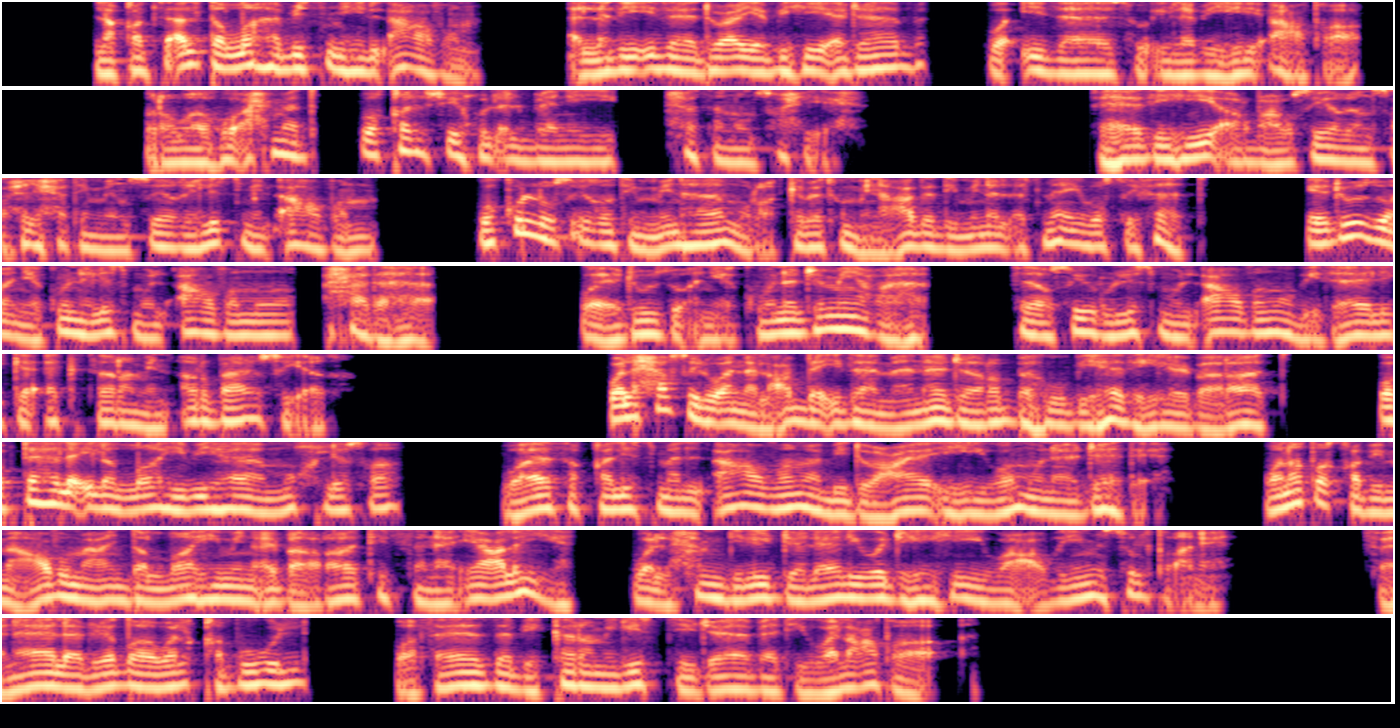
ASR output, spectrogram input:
لقد سألت الله باسمه الأعظم الذي إذا دعي به أجاب وإذا سئل به أعطى. رواه أحمد. وقال الشيخ الألباني حسن صحيح. فهذه أربع صيغ صحيحة من صيغ الاسم الأعظم وكل صيغة منها مركبة من عدد من الأسماء والصفات. يجوز أن يكون الاسم الأعظم أحدها ويجوز أن يكون جميعها فيصير الاسم الأعظم بذلك أكثر من أربع صيغ. والحاصل أن العبد إذا ما ناجى ربه بهذه العبارات وابتهل إلى الله بها مخلصا وافق الاسم الأعظم بدعائه ومناجاته ونطق بما عظم عند الله من عبارات الثناء عليه والحمد لجلال وجهه وعظيم سلطانه. فنال الرضا والقبول وفاز بكرم الاستجابة والعطاء.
